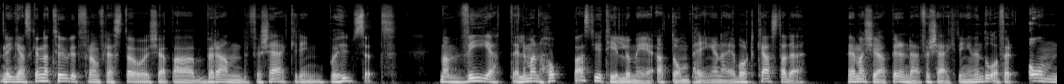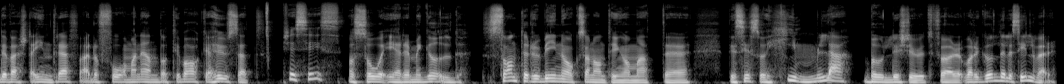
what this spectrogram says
Det är ganska naturligt för de flesta att köpa brandförsäkring på huset. Man vet, eller man hoppas ju till och med att de pengarna är bortkastade. Men man köper den där försäkringen ändå, för om det värsta inträffar, då får man ändå tillbaka huset. Precis. Och så är det med guld. Sa inte Rubino också någonting om att eh, det ser så himla bullish ut för, var det guld eller silver?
